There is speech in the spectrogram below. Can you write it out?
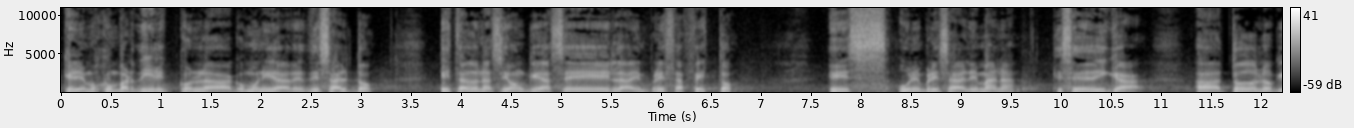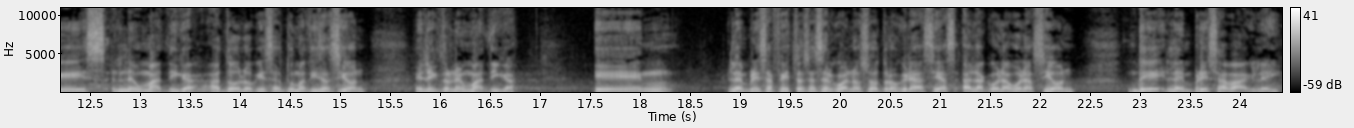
queremos compartir con la comunidad de Salto esta donación que hace la empresa Festo. Es una empresa alemana que se dedica a todo lo que es neumática, a todo lo que es automatización electroneumática. la empresa Festo se acercó a nosotros gracias a la colaboración de la empresa Bagley,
